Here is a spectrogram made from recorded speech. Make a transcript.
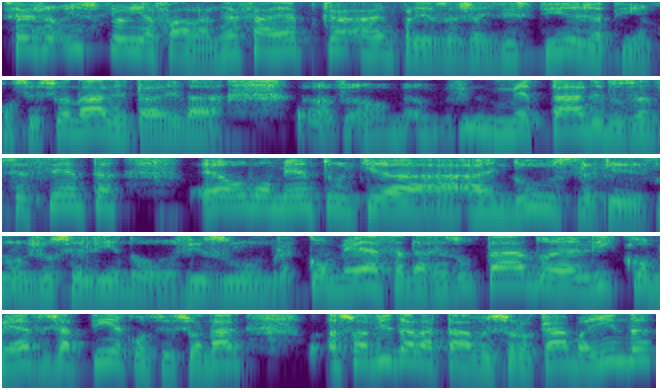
Sérgio, isso que eu ia falar, nessa época a empresa já existia, já tinha concessionário, a gente está aí na metade dos anos 60, é o momento em que a, a indústria que o Juscelino vislumbra começa a dar resultado, é ali que começa, já tinha concessionário. A sua vida ela estava em Sorocaba ainda,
